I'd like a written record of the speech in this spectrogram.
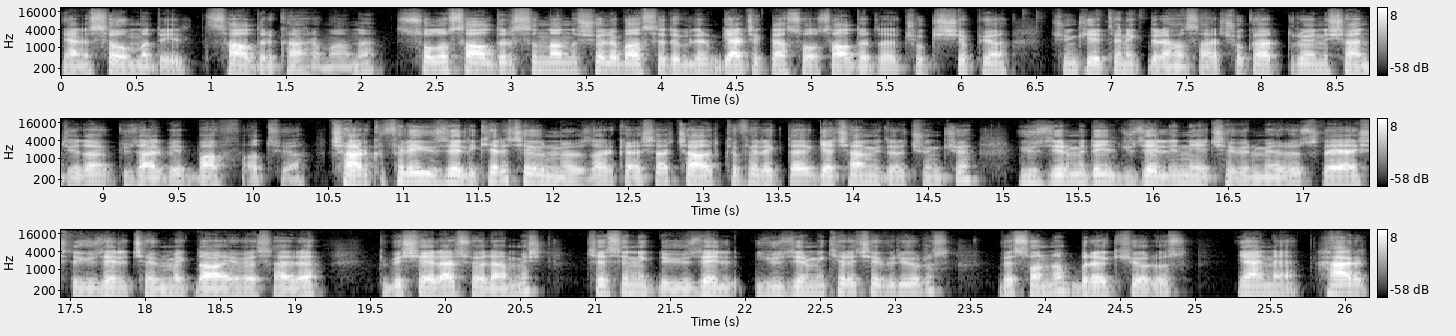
Yani savunma değil saldırı kahramanı. Solo saldırısından da şöyle bahsedebilirim. Gerçekten solo saldırıda çok iş yapıyor. Çünkü yetenekleri hasar çok arttırıyor. Nişancıya da güzel bir buff atıyor. Çarkı feleği 150 kere çevirmiyoruz arkadaşlar. Çarkı felekte geçen video çünkü 120 değil 150 niye çevirmiyoruz veya işte 150 çevirmek daha iyi vesaire gibi şeyler söylenmiş. Kesinlikle 150, 120 kere çeviriyoruz ve sonra bırakıyoruz. Yani her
